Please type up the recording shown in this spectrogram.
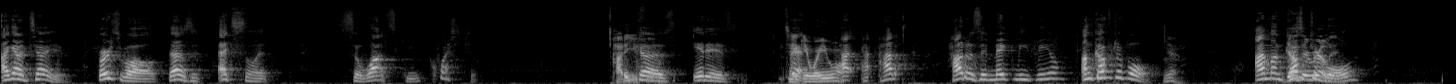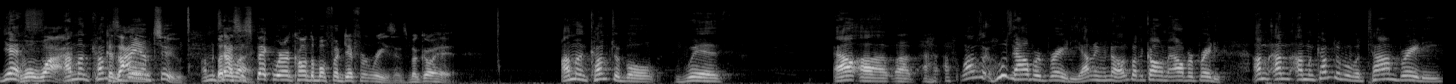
I got to tell you, first of all, that is an excellent Sawatsky question. How do you feel? because it is. Take yeah, it where you want. How, how, how, does it make me feel? Uncomfortable. Yeah. I'm uncomfortable. Does it really? Yes. Well, why? I'm uncomfortable. Because I am too. But I suspect why. we're uncomfortable for different reasons. But go ahead. I'm uncomfortable with Al, uh, uh, was it, who's Albert Brady? I don't even know. I was about to call him Albert Brady. I'm, I'm, I'm uncomfortable with Tom Brady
